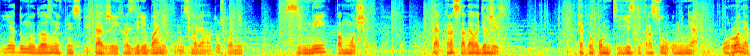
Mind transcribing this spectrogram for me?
Я думаю, должны, в принципе, также их раздеребанить, несмотря на то, что они сильны по мощи. Так, краса, давай, держись. Как вы помните, если красу у меня уронят,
